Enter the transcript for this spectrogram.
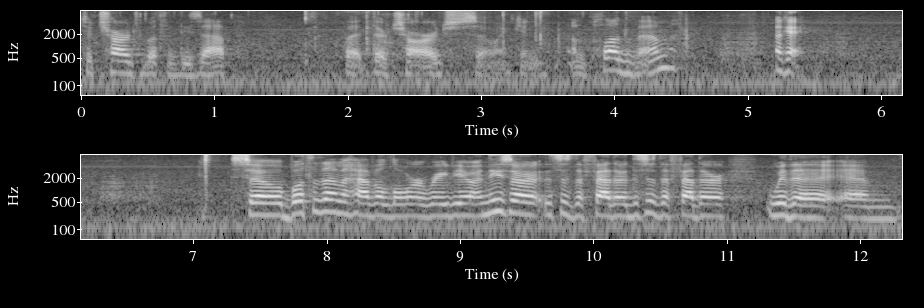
to charge both of these up, but they're charged, so I can unplug them. Okay. So both of them have a LoRa radio, and these are this is the Feather. This is the Feather with a um,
